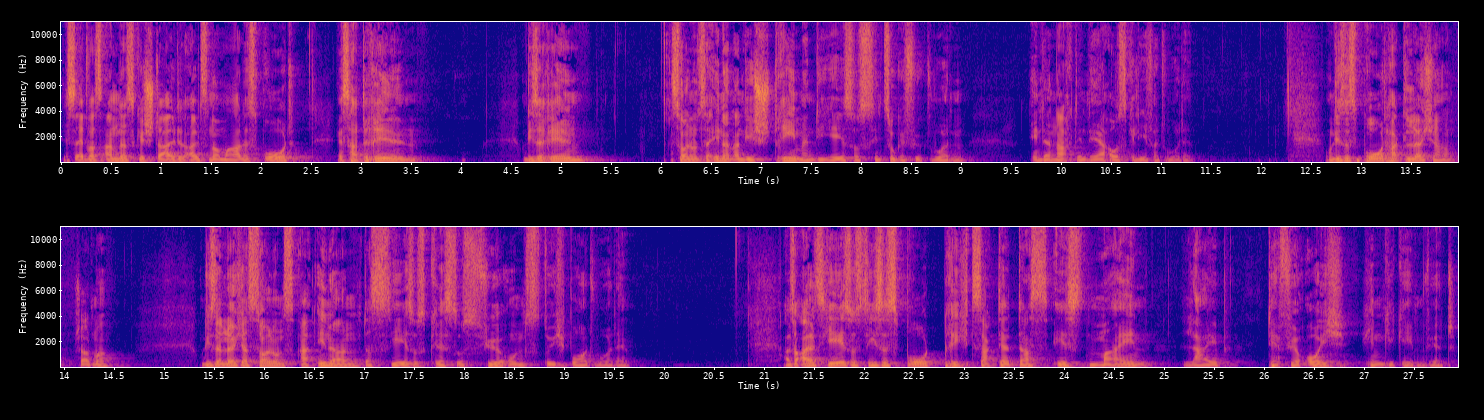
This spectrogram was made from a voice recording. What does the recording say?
ist etwas anders gestaltet als normales Brot. Es hat Rillen. Und diese Rillen sollen uns erinnern an die Striemen, die Jesus hinzugefügt wurden in der Nacht, in der er ausgeliefert wurde. Und dieses Brot hat Löcher, schaut mal. Und diese Löcher sollen uns erinnern, dass Jesus Christus für uns durchbohrt wurde. Also als Jesus dieses Brot bricht, sagt er, das ist mein Leib, der für euch hingegeben wird.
